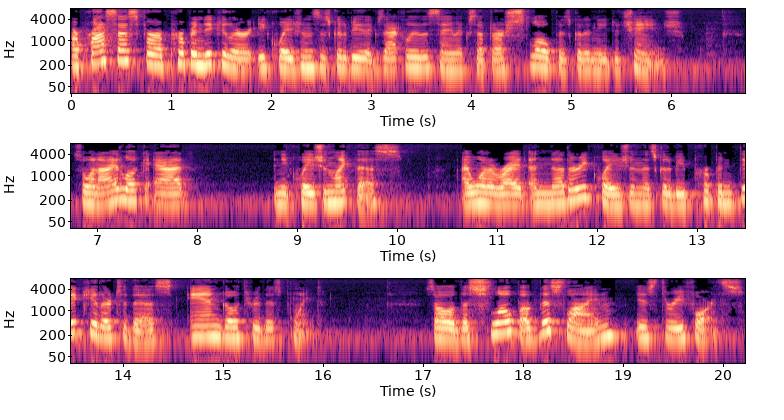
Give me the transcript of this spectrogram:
Our process for perpendicular equations is going to be exactly the same, except our slope is going to need to change. So when I look at an equation like this, I want to write another equation that's going to be perpendicular to this and go through this point. So the slope of this line is 3 fourths.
